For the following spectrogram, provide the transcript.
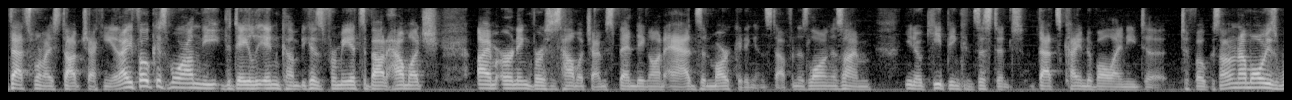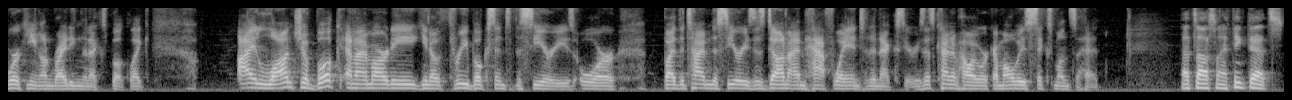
that's when I stop checking it. I focus more on the the daily income because for me it's about how much I'm earning versus how much I'm spending on ads and marketing and stuff. And as long as I'm, you know, keeping consistent, that's kind of all I need to to focus on. And I'm always working on writing the next book. Like I launch a book and I'm already, you know, three books into the series, or by the time the series is done, I'm halfway into the next series. That's kind of how I work. I'm always six months ahead. That's awesome. I think that's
